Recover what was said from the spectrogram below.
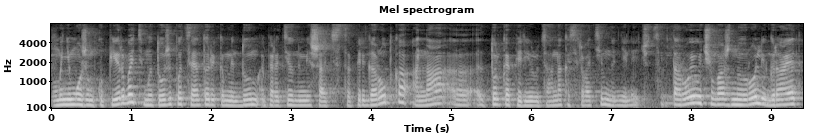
мы не можем купировать, мы тоже пациенту рекомендуем оперативное вмешательство. Перегородка, она э, только оперируется, она консервативно не лечится. Вторую очень важную роль играет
